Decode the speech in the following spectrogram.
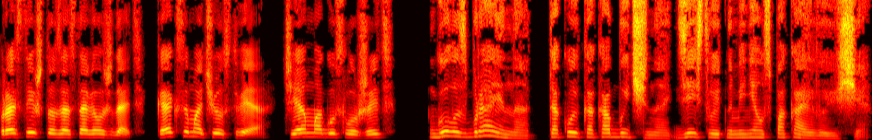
прости, что заставил ждать. Как самочувствие? Чем могу служить?» Голос Брайана, такой, как обычно, действует на меня успокаивающе.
